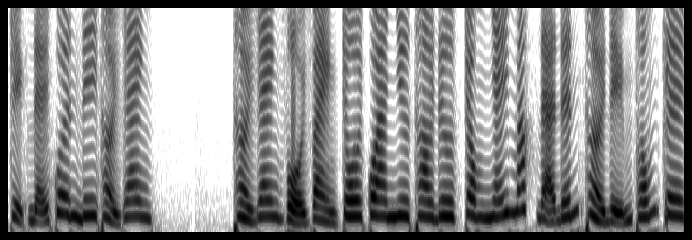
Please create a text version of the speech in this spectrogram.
triệt để quên đi thời gian. Thời gian vội vàng trôi qua như thoi đưa trong nháy mắt đã đến thời điểm thống kê.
